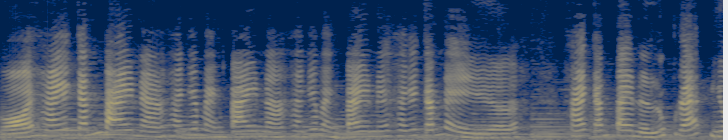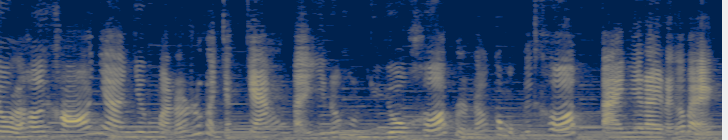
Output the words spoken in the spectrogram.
Rồi hai cái cánh tay nè hai cái bàn tay nè hai cái bàn tay nè hai cái cánh này hai cánh tay này lúc ráp vô là hơi khó nha nhưng mà nó rất là chắc chắn tại vì nó vô khớp rồi nó có một cái khớp tay ngay đây nè các bạn.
